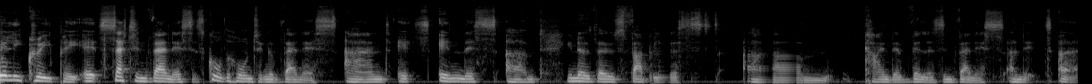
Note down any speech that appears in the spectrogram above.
really creepy. It's set in Venice. It's called The Haunting of Venice. And it's in this, um, you know, those fabulous um, kind of villas in Venice. And it. Uh,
